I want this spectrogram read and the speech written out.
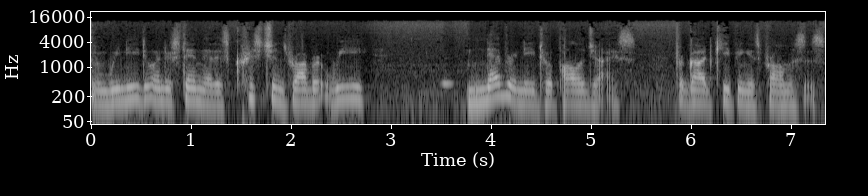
And we need to understand that as Christians, Robert, we never need to apologize for God keeping his promises.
